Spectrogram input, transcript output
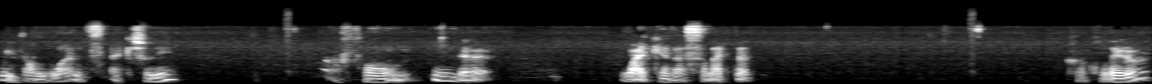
we don't want actually a phone in the, why can I select that? Calculator.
